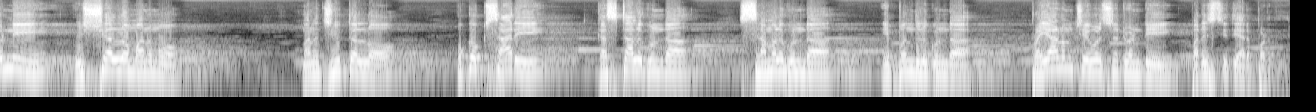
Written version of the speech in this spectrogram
కొన్ని విషయాల్లో మనము మన జీవితంలో ఒక్కొక్కసారి కష్టాల గుండా శ్రమల గుండా ఇబ్బందుల గుండా ప్రయాణం చేయవలసినటువంటి పరిస్థితి ఏర్పడుతుంది.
